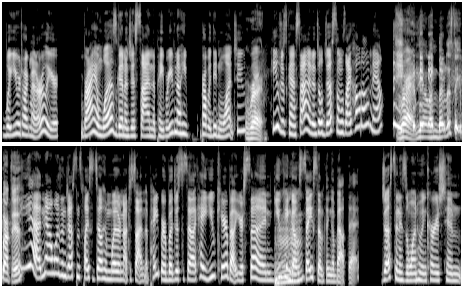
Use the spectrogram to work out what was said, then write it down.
what you were talking about earlier, Brian was going to just sign the paper, even though he probably didn't want to. Right. He was just going to sign it until Justin was like, hold on now. Right. Yeah, baby, let's think about this. Yeah, now it wasn't Justin's place to tell him whether or not to sign the paper, but just to say, like, hey, you care about your son. You can go Mhm. say something about that. Justin is the one who encouraged him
